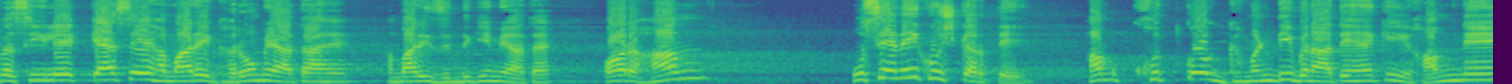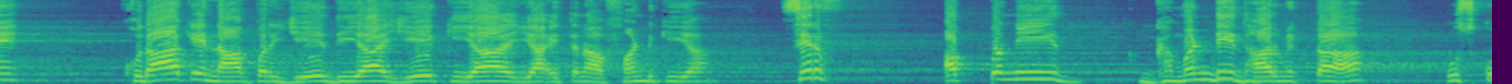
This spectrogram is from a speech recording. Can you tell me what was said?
وسیلے، کیسے ہمارے گھروں میں آتا ہے، ہماری زندگی میں آتا ہے۔ اور ہم اسے نہیں خوش کرتے۔ ہم خود کو گھمنڈی بناتے ہیں کہ ہم نے خدا کے نام پر یہ دیا، یہ کیا یا اتنا فنڈ کیا۔ صرف اپنی گھمنڈی دھارمکتا اس کو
